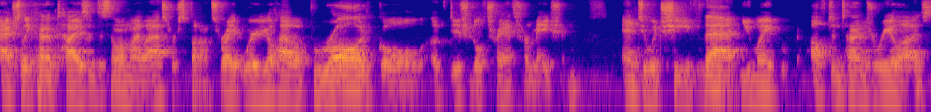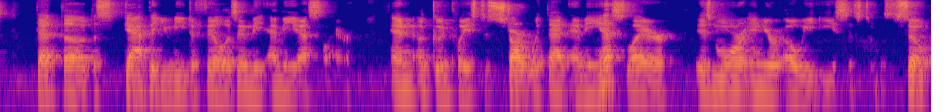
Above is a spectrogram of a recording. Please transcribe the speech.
actually kind of ties into some of my last response, right? Where you'll have a broad goal of digital transformation. And to achieve that, you might oftentimes realize that the, the gap that you need to fill is in the MES layer. And a good place to start with that MES layer is more in your OEE systems. So,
